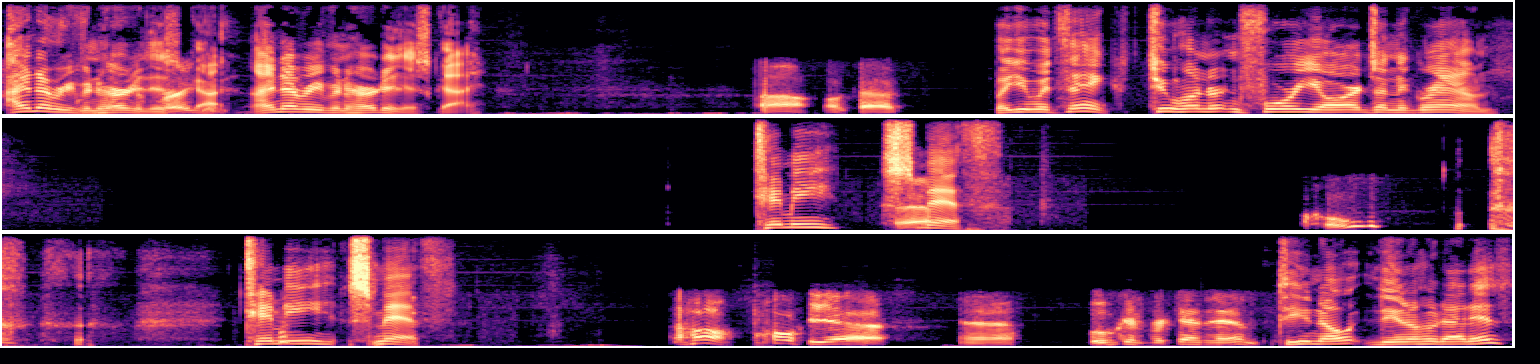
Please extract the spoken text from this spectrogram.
I never even heard of this guy. I never even heard of this guy. Oh, okay. But you would think 204 yards on the ground. Timmy Smith. Who? Timmy Smith. Oh, oh yeah, yeah. Who can forget him? Do you know do you know who that is?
